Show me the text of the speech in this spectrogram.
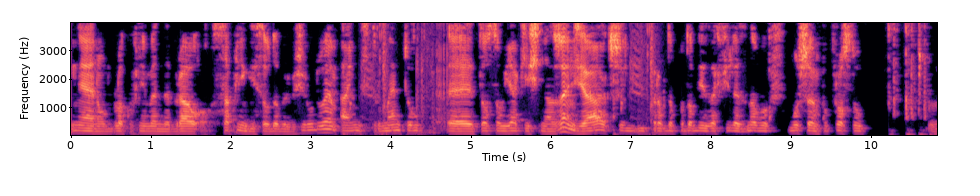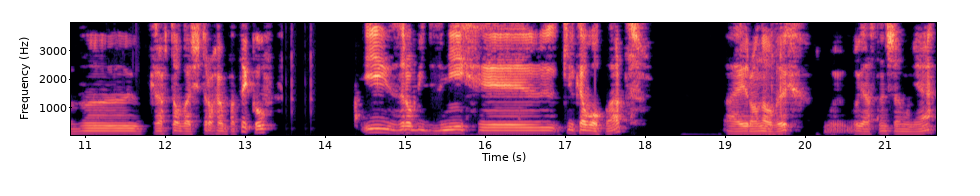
Nie, no bloków nie będę brał. Saplingi są dobrym źródłem, a instrumentum e, to są jakieś narzędzia, czyli prawdopodobnie za chwilę znowu muszę po prostu kraftować trochę patyków i zrobić z nich y, kilka łopat ironowych, bo jasne czemu nie.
